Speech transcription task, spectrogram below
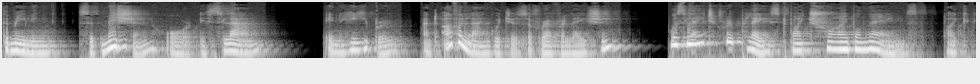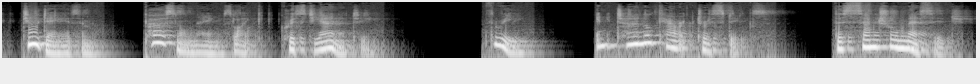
the meaning submission or Islam in Hebrew and other languages of Revelation was later replaced by tribal names like Judaism, personal names like Christianity. 3. Internal characteristics. The central message.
